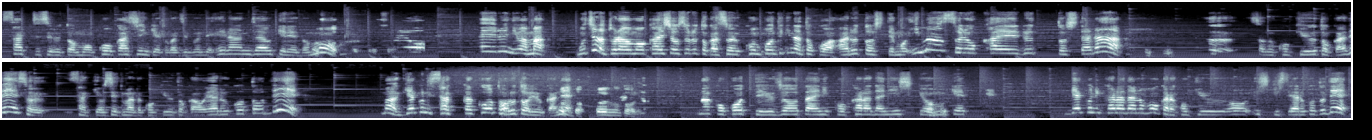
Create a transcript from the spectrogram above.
察知するともう交感神経とか自分で選んじゃうけれども、それを変えるには、まあ、もちろんトラウマを解消するとかそういう根本的なとこはあるとしても、今それを変えるとしたら、その呼吸とかで、そういう、さっき教えてもらった呼吸とかをやることで、まあ逆に錯覚を取るというかね、そうそうそういうの通り。まあここっていう状態にこう体に意識を向けて、逆に体の方から呼吸を意識してやることで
